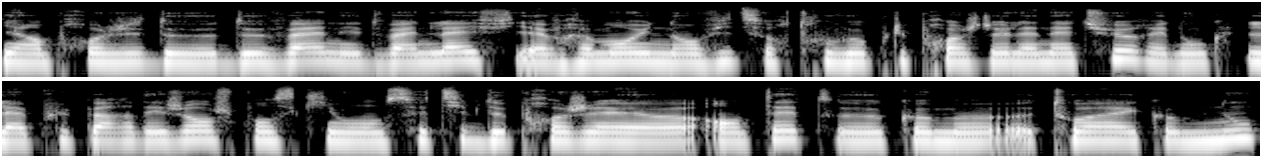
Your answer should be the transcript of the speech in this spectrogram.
il y a un projet de, de van et de van life, il y a vraiment une envie de se retrouver au plus proche de la nature. Et donc, la plupart des gens, je pense, qui ont ce type de projet euh, en tête, comme toi et comme nous,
